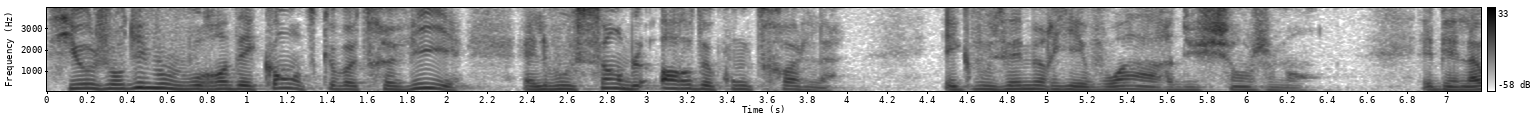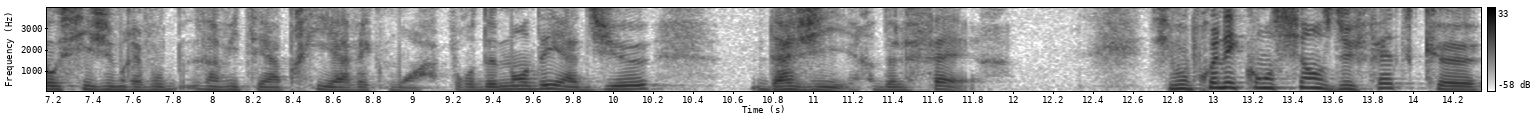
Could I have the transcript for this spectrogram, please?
Si aujourd'hui vous vous rendez compte que votre vie, elle vous semble hors de contrôle et que vous aimeriez voir du changement, eh bien là aussi j'aimerais vous inviter à prier avec moi pour demander à Dieu d'agir, de le faire. Si vous prenez conscience du fait que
